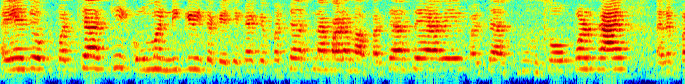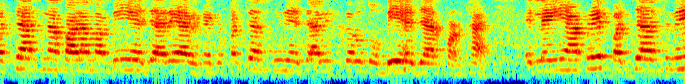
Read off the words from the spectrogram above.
અહીંયા જો પચાસથી કોમન નીકળી શકે છે. કારણ કે પચાસ ના પાડામાં પચાસે આવે પચાસ દુ સો પણ થાય અને પચાસ ના પાડામાં બે હજારે આવે. કારણ કે પચાસ ગુણ્યા ચાલીસ કરો તો બે હજાર પણ થાય. એટલે અહીંયા આપણે પચાસ ને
